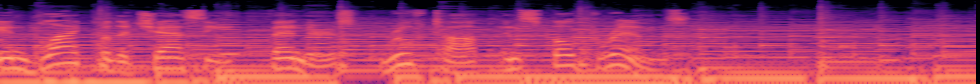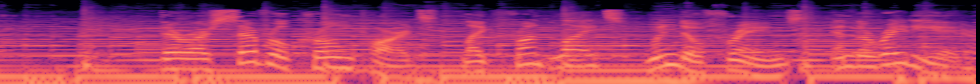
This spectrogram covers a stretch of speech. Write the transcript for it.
In black for the chassis, fenders, rooftop, and spoked rims. There are several chrome parts like front lights, window frames, and the radiator.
